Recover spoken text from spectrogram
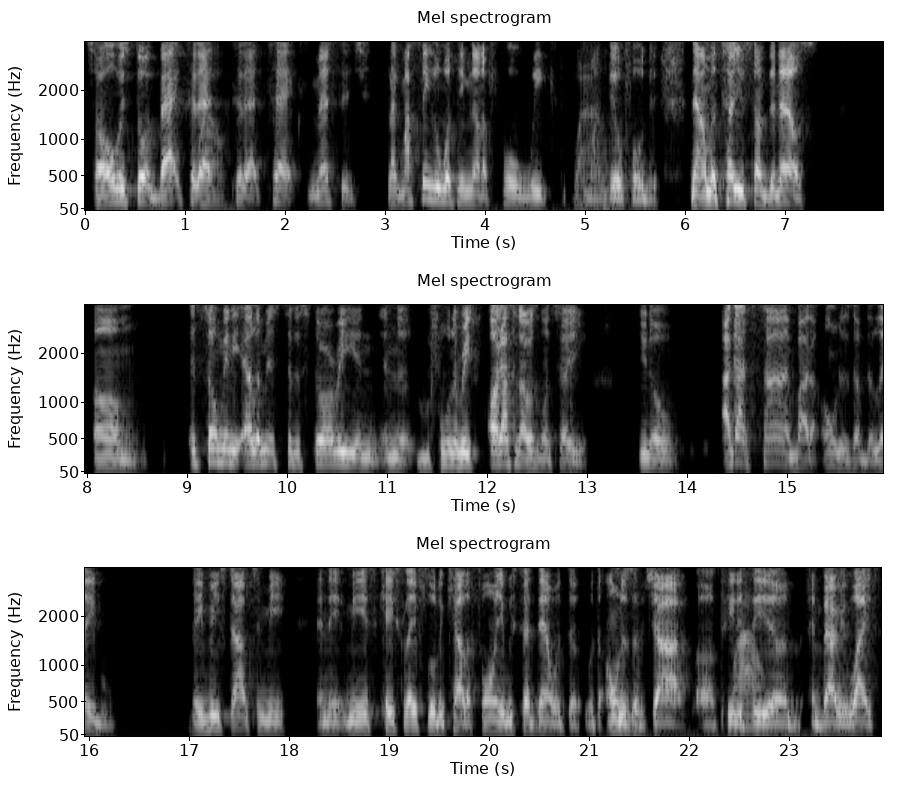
So I always thought back to that Wow. to that text message. Like my single wasn't even out a full week when my deal folded. Now I'm gonna tell you something else. Um, there's so many elements to the story and, and the buffoonery. Oh, that's what I was gonna tell you. You know, I got signed by the owners of the label. They reached out to me, and they, me and Kay Slay flew to California. We sat down with the with the owners of Job, uh, Peter Wow. Thea and Barry Weiss.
